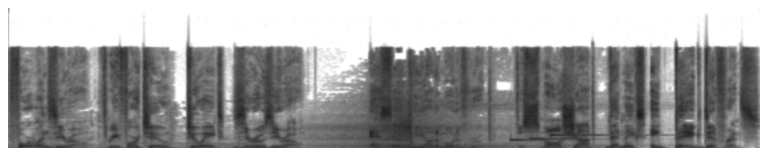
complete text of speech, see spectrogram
410 342 2800. SAP Automotive Group, the small shop that makes a big difference.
